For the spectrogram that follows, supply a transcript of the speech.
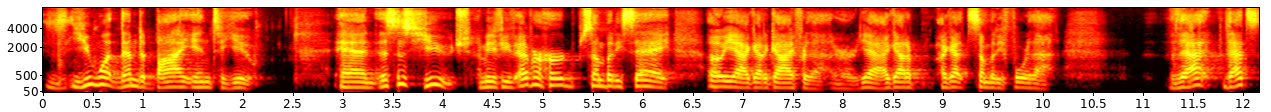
you want them to buy into you. And this is huge. I mean, if you've ever heard somebody say, "Oh yeah, I got a guy for that," or "Yeah, I got a I got somebody for that." that that's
